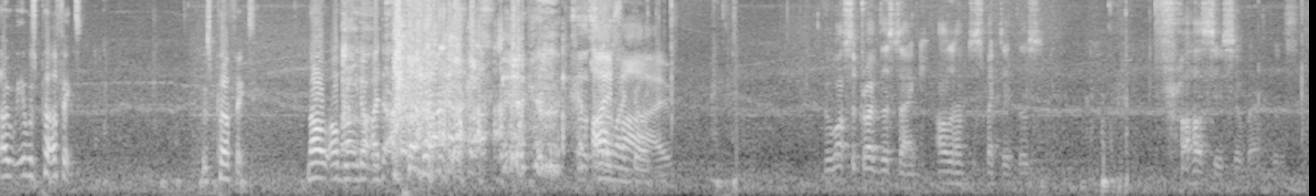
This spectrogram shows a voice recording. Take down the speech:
Oh, it was perfect. It was perfect. No, I'll be. Oh, no. I, So High Oh my God. five. Who wants to drive this tank? I'll have to spectate this. Frost is so this.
